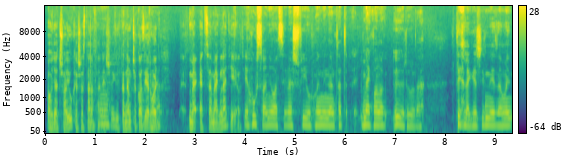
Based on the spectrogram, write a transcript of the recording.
Ahogy a csajuk, és aztán a feleségük? Tehát nem csak azért, Akár. hogy me- egyszer meglegyél? Ugye 28 éves fiúk, meg mindent, tehát meg vannak őrülve. Tényleg, és így nézem, hogy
